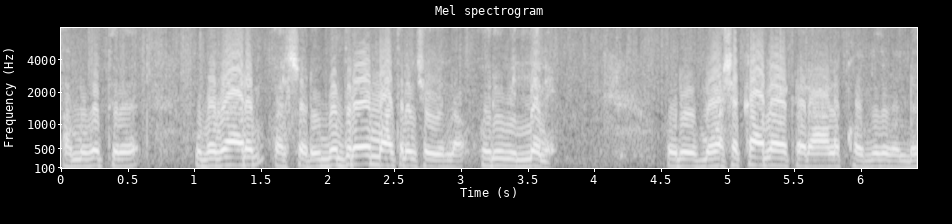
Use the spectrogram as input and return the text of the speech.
സമൂഹത്തിന് ഉപകാരം സോറി ഉപദ്രവം മാത്രം ചെയ്യുന്ന ഒരു വില്ലനെ ഒരു മോശക്കാരനായിട്ട് ഒരാളെ കൊന്നതുകൊണ്ട്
